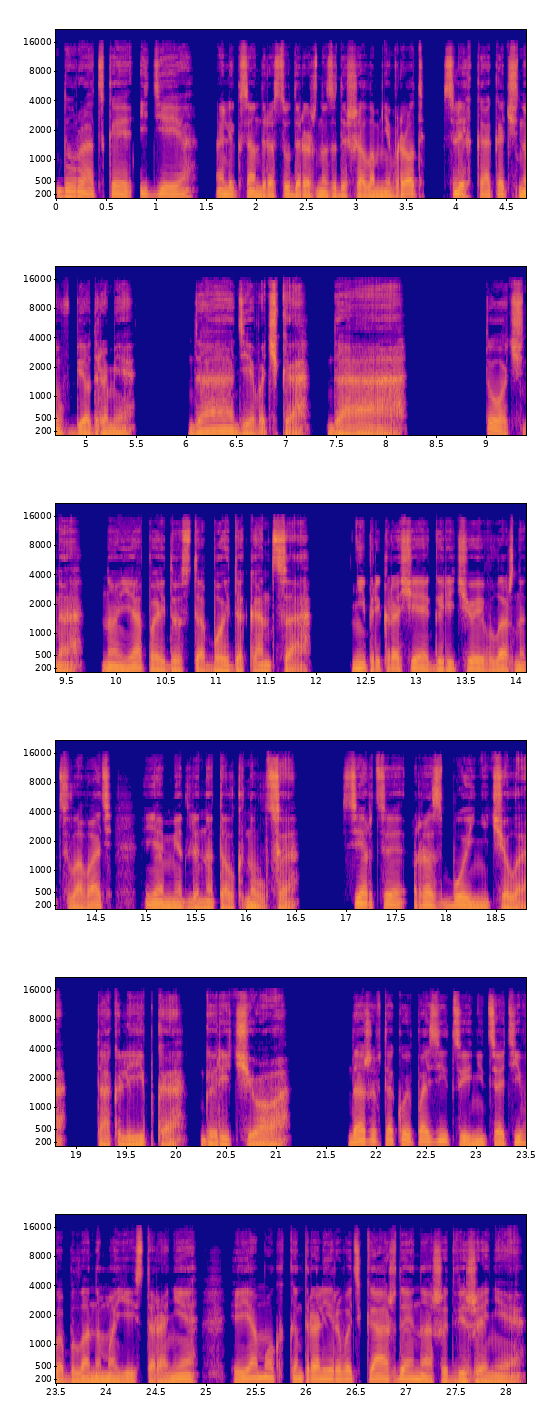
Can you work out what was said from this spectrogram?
«Дурацкая идея», — Александра судорожно задышала мне в рот, слегка качнув бедрами. «Да, девочка, да». «Точно, но я пойду с тобой до конца». Не прекращая горячо и влажно целовать, я медленно толкнулся. Сердце разбойничало. Так липко, горячо. Даже в такой позиции инициатива была на моей стороне, и я мог контролировать каждое наше движение.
